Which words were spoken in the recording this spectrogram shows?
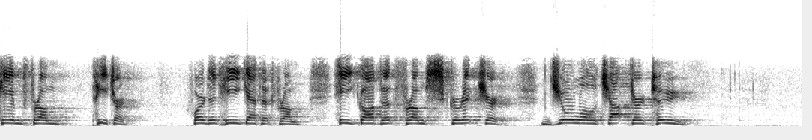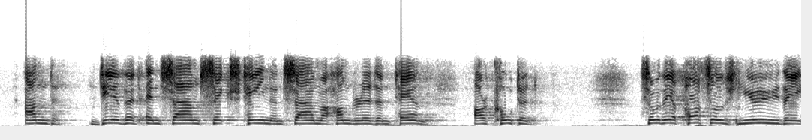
came from Peter. Where did he get it from? He got it from Scripture. Joel chapter 2. And David in Psalm 16 and Psalm 110 are quoted. So the apostles knew the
